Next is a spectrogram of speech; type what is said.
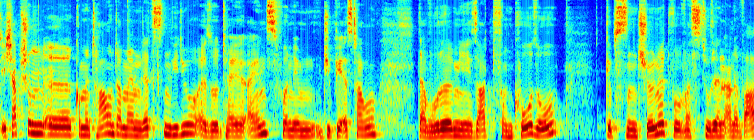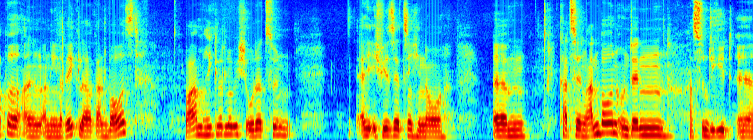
Ich habe schon äh, Kommentar unter meinem letzten Video, also Teil 1 von dem GPS-Tacho. Da wurde mir gesagt, von Koso gibt es ein schönes, wo was du dann an eine Wape, an, an den Regler ranbaust. Warmregler, glaube ich, oder zünden. Ich weiß jetzt nicht genau. Ähm, kannst du den ranbauen und dann hast du ein Digi äh,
